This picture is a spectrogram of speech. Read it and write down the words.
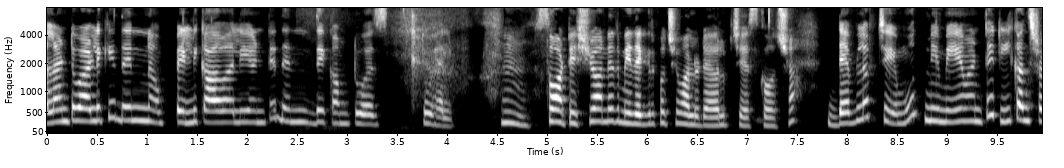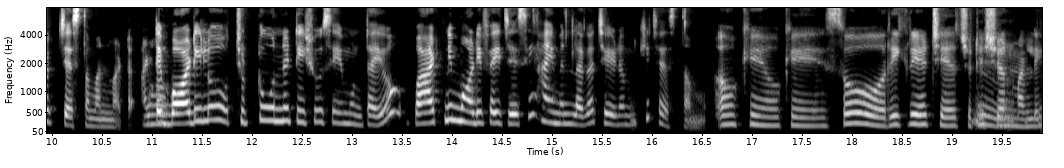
అలాంటి వాళ్ళకి దెన్ పెళ్ళి కావాలి అంటే then they come to us to help. Hmm. So ఆ టిష్యూ అనేది మీ దగ్గరికి వచ్చి వాళ్ళు డెవలప్ చేసుకోవచ్చా? డెవలప్ చేయము. మేమేమంటే రీకన్‌స్ట్రక్ట్ చేస్తామన్నమాట. అంటే ఓహ్! బాడీలో చుట్టూ ఉన్న టిష్యూస్ ఏముంటాయో వాటిని మోడిఫై చేసి హైమెన్ లాగా చేయడానికి చేస్తాము. ఓకే. ఓకే. సో రీక్రియేట్ చేయొచ్చు టిష్యూని హ్మ్. మళ్ళీ.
